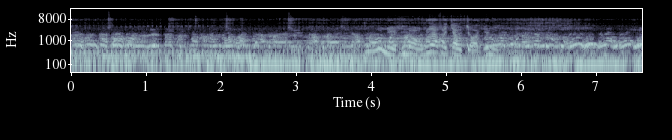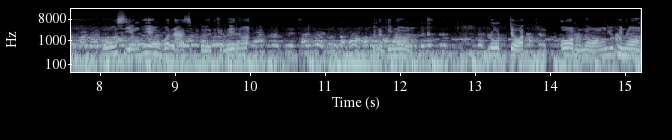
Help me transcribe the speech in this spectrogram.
โอ้ นี่พี่น้องเรือเขาเจ้าจอดอยู่นี่โอ้เสียงเพลงบ่นาสิเปิดขึ้นเลยเนาะพี่น้องพี่น้องรถจอดอ้อมหนองอยู่พี่น้อง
